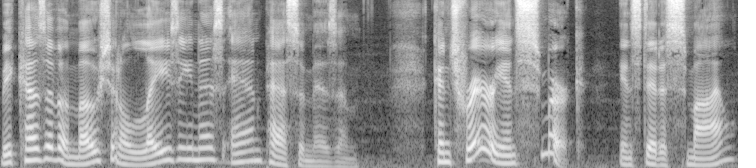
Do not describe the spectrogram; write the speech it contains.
because of emotional laziness and pessimism? Contrarians smirk instead of smile?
